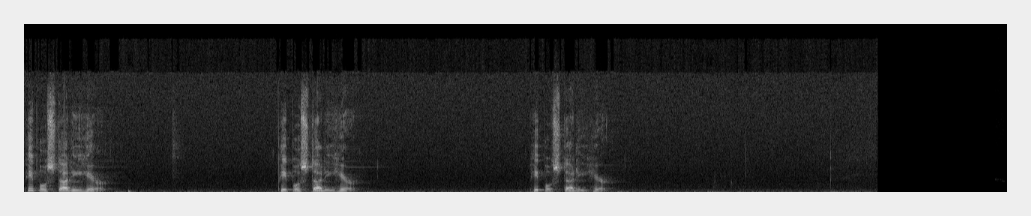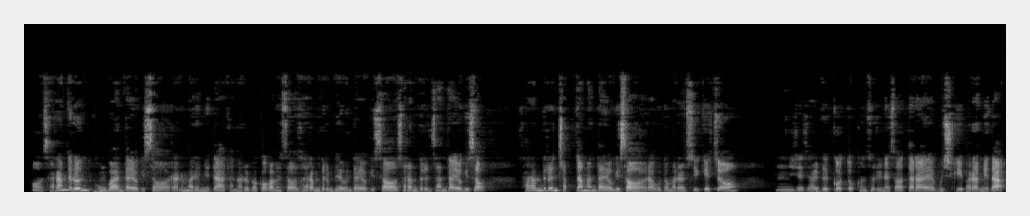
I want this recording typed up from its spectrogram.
People study here. People study here. People study here. 어, 사람들은 공부한다 여기서 라는 말입니다. 단어를 바꿔가면서 사람들은 배운다 여기서, 사람들은 산다 여기서, 사람들은 잡담한다 여기서 라고도 말할 수 있겠죠. 음, 이제 잘 듣고 또 큰 소리 내서 따라해 보시기 바랍니다.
